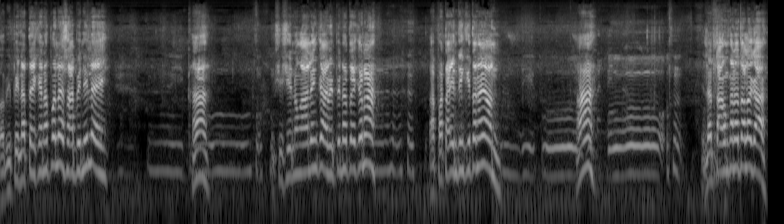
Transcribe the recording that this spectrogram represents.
Oh, may pinatay ka na pala, sabi nila eh. Ko. Ha? Nagsisinungaling ka, may pinatay ka na. Papatayin din kita ngayon. Hindi po. Ha? Po. Ilang taong ka na talaga?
